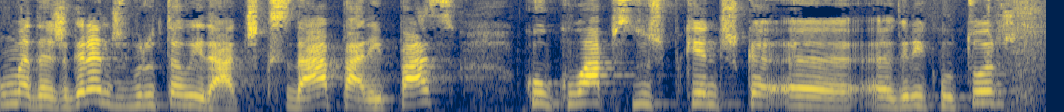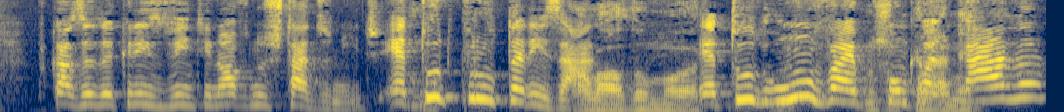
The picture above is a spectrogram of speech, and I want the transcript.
uma das grandes brutalidades que se dá a par e passo com o colapso dos pequenos uh, agricultores por causa da crise de 29 nos Estados Unidos. É tudo brutalizado. É tudo, um vai com pancada,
